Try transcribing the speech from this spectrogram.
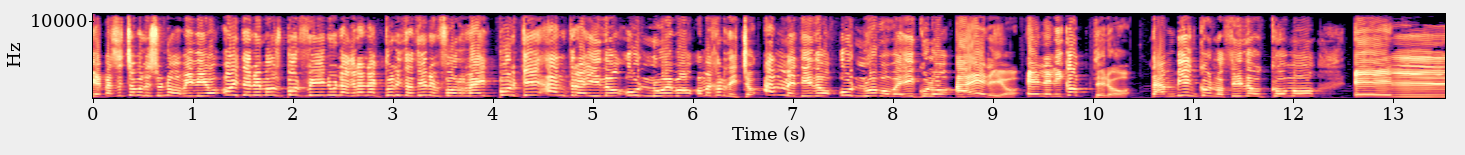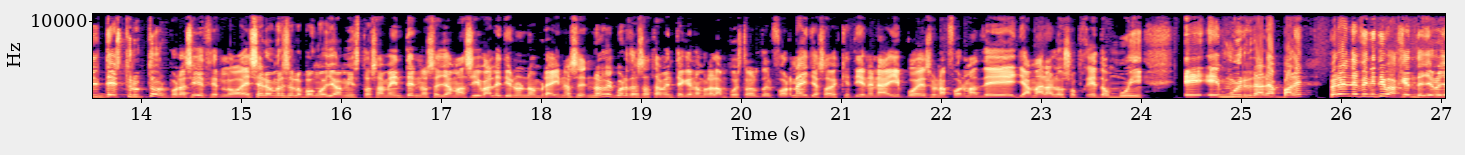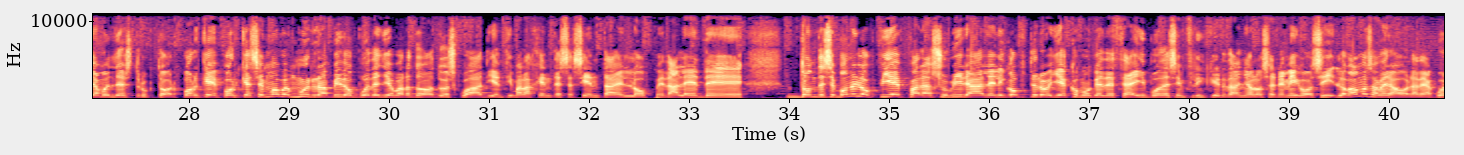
¿Qué pasa chavales? Un nuevo vídeo Hoy tenemos por fin una gran actualización en Fortnite Porque han traído un nuevo, o mejor dicho, han metido un nuevo vehículo aéreo El helicóptero también conocido como el destructor, por así decirlo. Ese nombre se lo pongo yo amistosamente, no se llama así, ¿vale? Tiene un nombre ahí, no sé, no recuerdo exactamente qué nombre le han puesto los del Fortnite. Ya sabes que tienen ahí, pues, una forma de llamar a los objetos muy, eh, eh, muy raras, ¿vale? Pero en definitiva, gente, yo lo llamo el destructor. ¿Por qué? Porque se mueve muy rápido, puede llevar a toda tu squad y encima la gente se sienta en los pedales de... Donde se ponen los pies para subir al helicóptero y es como que desde ahí puedes infligir daño a los enemigos. Y lo vamos a ver ahora, ¿de acuerdo?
